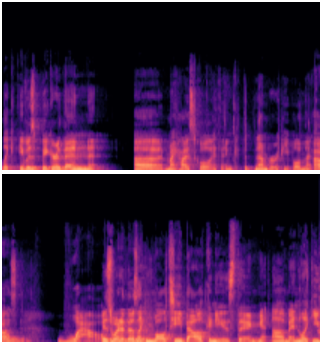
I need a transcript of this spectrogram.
like it was bigger than uh, my high school. I think the number of people in that class Oh. Wow. It's one of those like multi balconies thing, um, and like you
